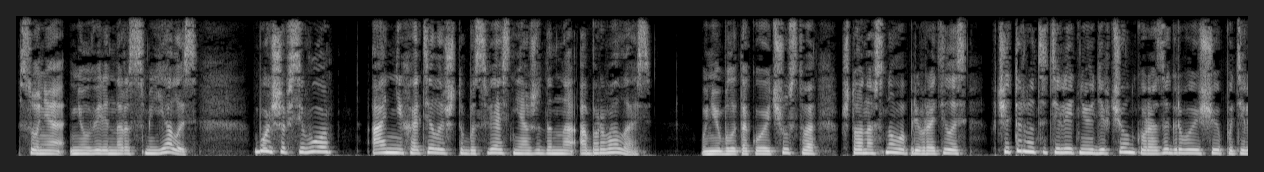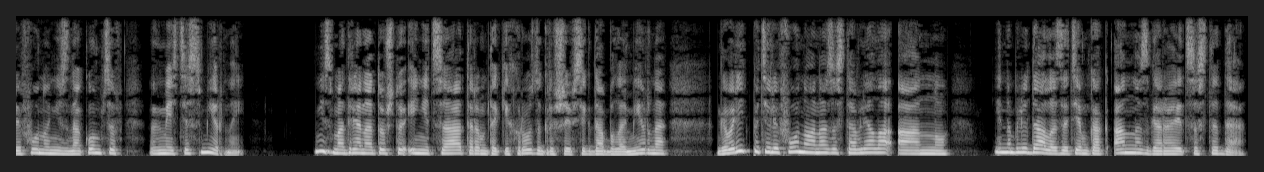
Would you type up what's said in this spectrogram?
Соня неуверенно рассмеялась. Больше всего Анне хотелось, чтобы связь неожиданно оборвалась. У нее было такое чувство, что она снова превратилась в четырнадцатилетнюю девчонку, разыгрывающую по телефону незнакомцев вместе с Мирной. Несмотря на то, что инициатором таких розыгрышей всегда была Мирна, говорить по телефону она заставляла Анну и наблюдала за тем, как Анна сгорает со стыда.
